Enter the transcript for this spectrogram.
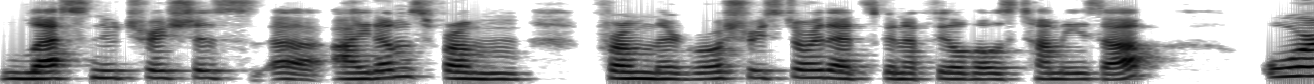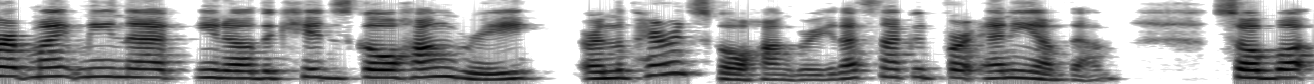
less nutritious uh, items from from their grocery store that's going to fill those tummies up. Or it might mean that you know the kids go hungry or and the parents go hungry. That's not good for any of them. So but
